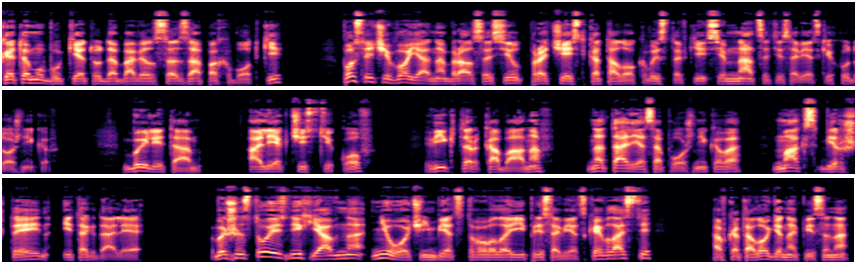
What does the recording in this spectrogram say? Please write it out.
К этому букету добавился запах водки, после чего я набрался сил прочесть каталог выставки 17 советских художников. Были там Олег Чистяков, Виктор Кабанов, Наталья Сапожникова, Макс Бирштейн и так далее. Большинство из них явно не очень бедствовало и при советской власти, а в каталоге написано,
